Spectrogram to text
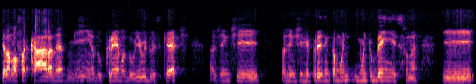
pela nossa cara, né, minha, do Crema, do Will e do Sketch, a gente a gente representa muito, muito bem isso, né? E,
